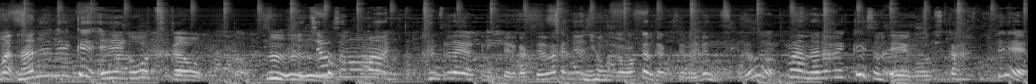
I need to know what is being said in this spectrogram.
まあ、なるべく英語を使おうと、うんうんうん。一応そのまあテンプル大学に来てる学生の中には日本語が分かる学生もいるんですけど、まあ、なるべくその英語を使って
